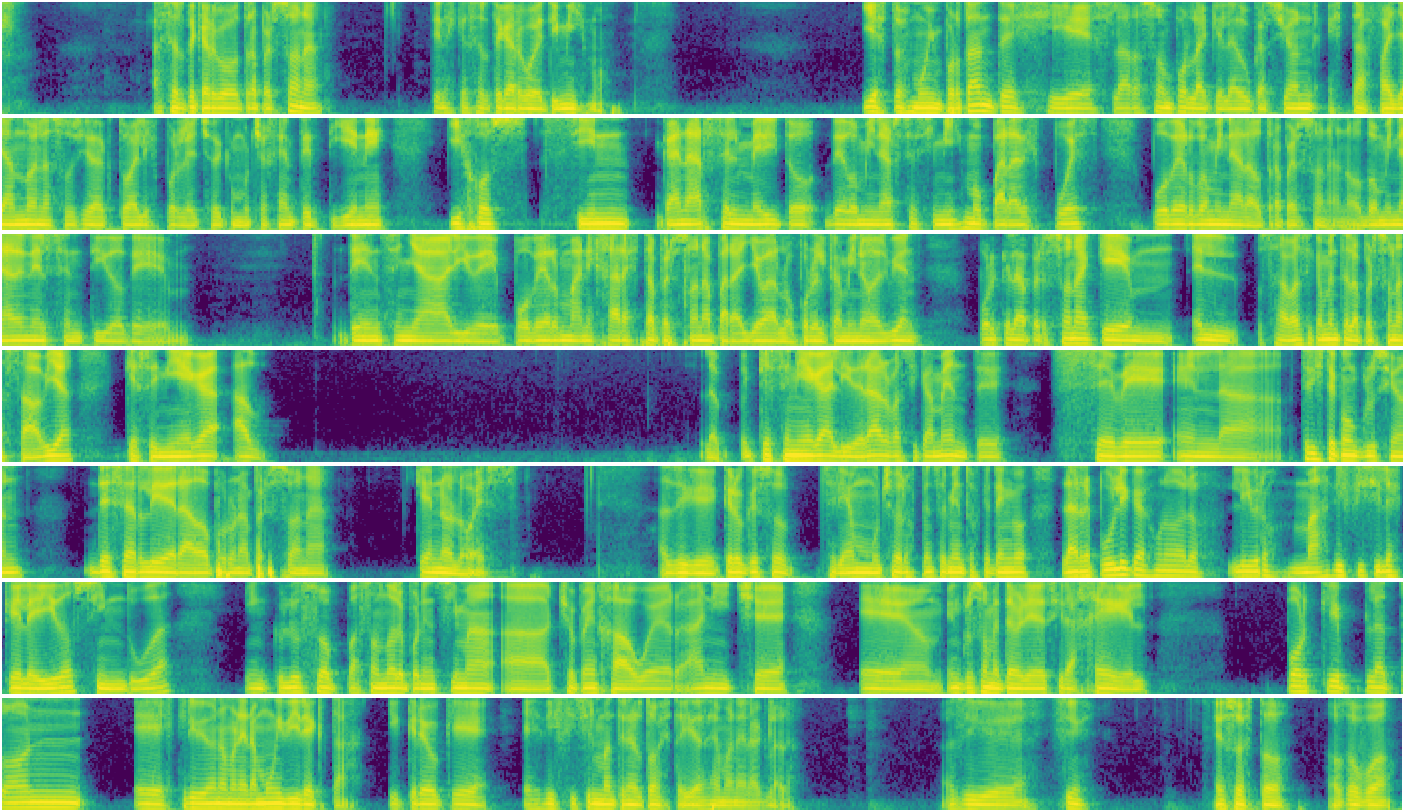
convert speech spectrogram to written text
hacerte cargo de otra persona, tienes que hacerte cargo de ti mismo. Y esto es muy importante y es la razón por la que la educación está fallando en la sociedad actual y es por el hecho de que mucha gente tiene hijos sin ganarse el mérito de dominarse a sí mismo para después poder dominar a otra persona, ¿no? Dominar en el sentido de, de enseñar y de poder manejar a esta persona para llevarlo por el camino del bien. Porque la persona que, mm, el, o sea, básicamente la persona sabia que se niega a que se niega a liderar básicamente, se ve en la triste conclusión de ser liderado por una persona que no lo es. Así que creo que eso serían muchos de los pensamientos que tengo. La República es uno de los libros más difíciles que he leído, sin duda, incluso pasándole por encima a Schopenhauer, a Nietzsche, eh, incluso me atrevería a decir a Hegel, porque Platón eh, escribe de una manera muy directa y creo que es difícil mantener todas estas ideas de manera clara. Así que sí, eso es todo. Au revoir.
